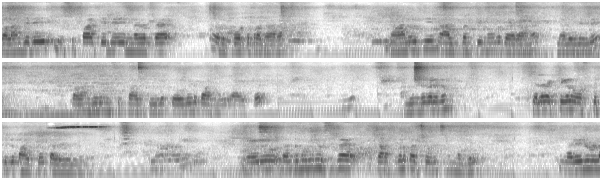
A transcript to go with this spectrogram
വളാഞ്ചേരി മുനിസിപ്പാലിറ്റിയിൽ ഇന്നലത്തെ റിപ്പോർട്ട് പ്രകാരം നാനൂറ്റി നാൽപ്പത്തി മൂന്ന് പേരാണ് നിലവിൽ വളാഞ്ചേരി മുനിസിപ്പാലിറ്റിയിൽ കോവിഡ് ബാധിതരായിട്ട്. വീടുകളിലും ചില വ്യക്തികൾ ഹോസ്പിറ്റലിലുമായിട്ട് കഴിയുന്നത് ഒരു രണ്ട് മൂന്ന് ദിവസത്തെ കണക്കുകൾ പരിശോധിച്ചിട്ടുണ്ടെങ്കിൽ നിലവിലുള്ള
